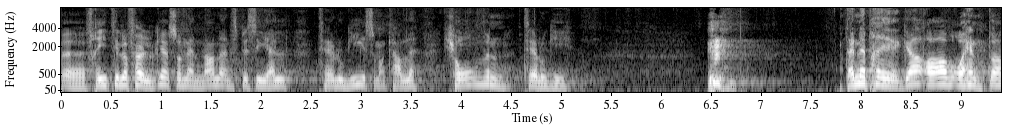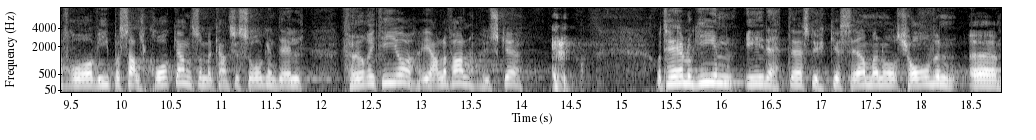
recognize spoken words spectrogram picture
uh, 'Fri til å følge', så nevner han en spesiell teologi som han kaller Tjorven-teologi. Den er prega av å hente fra Vi på Saltkråkan, som vi kanskje så en del før i tida. i alle fall, husker. Og Teologien i dette stykket ser vi når Tjorven uh,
